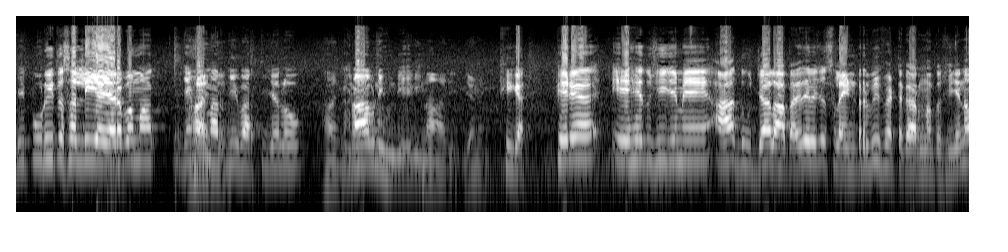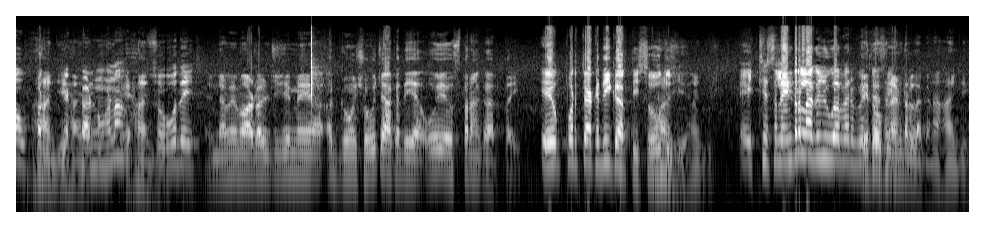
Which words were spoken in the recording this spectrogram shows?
ਵੀ ਪੂਰੀ ਤਸੱਲੀ ਆ ਯਾਰ ਭਾਵੇਂ ਜਿਵੇਂ। ਮਰਜ਼ੀ ਵਰਤੀ ਚਲੋ ਖਰਾਬ ਨਹੀਂ ਹੁੰਦੀ ਹੈਗੀ। ਨਾ ਜੀ ਜਮੇ ਠੀਕ ਹੈ। ਫਿਰ ਇਹ ਤੁਸੀਂ ਜਿਵੇਂ ਆਹ ਦੂਜਾ ਲਾਤਾ ਇਹਦੇ ਵਿੱਚ ਸਿਲੰਡਰ ਵੀ ਫਿੱਟ ਕਰਨਾ ਤੁਸੀਂ ਜਨਾ ਉੱਪਰ ਚੱਕਣ ਨੂੰ ਹਨਾ। ਸੋ ਉਹਦੇ ਨਵੇਂ ਮਾਡਲ 'ਚ ਜਿਵੇਂ ਅੱਗੋਂ ਸ਼ੋਅ ਚੱਕਦੇ ਆ ਉਹ ਉਸ ਤਰ੍ਹਾਂ ਕਰਤਾ ਜੀ। ਇਹ ਉੱਪਰ ਚੱਕਦੀ ਕਰਤੀ ਸੋ ਤੁਸੀਂ। ਹਾਂਜੀ। ਇੱਥੇ ਸਿਲੰਡਰ ਲੱਗ ਜੂਗਾ ਫਿਰ ਫਿੱਟ ਤੇ ਸਿਲੰਡਰ ਲੱਗਣਾ ਹਾਂਜੀ।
